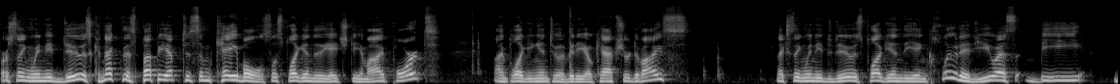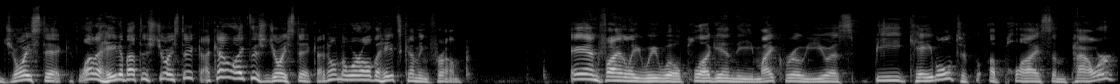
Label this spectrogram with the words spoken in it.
First thing we need to do is connect this puppy up to some cables. Let's plug into the HDMI port. I'm plugging into a video capture device. Next thing we need to do is plug in the included USB joystick. A lot of hate about this joystick. I kind of like this joystick. I don't know where all the hate's coming from. And finally, we will plug in the micro USB cable to apply some power.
